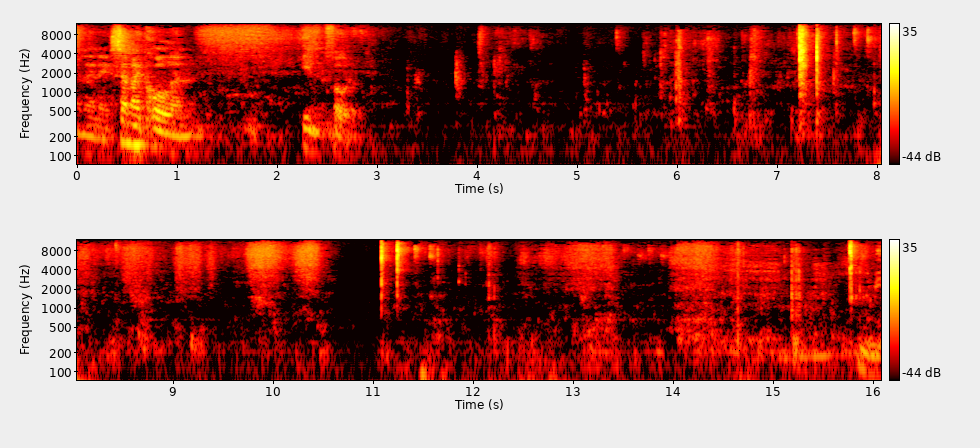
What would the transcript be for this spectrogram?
and then a semicolon in photo. Let me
